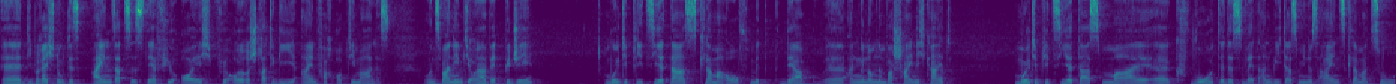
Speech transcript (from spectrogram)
äh, die Berechnung des Einsatzes, der für euch, für eure Strategie einfach optimal ist. Und zwar nehmt ihr euer Wettbudget, multipliziert das, Klammer auf, mit der äh, angenommenen Wahrscheinlichkeit, multipliziert das mal äh, Quote des Wettanbieters minus 1, Klammer zu,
